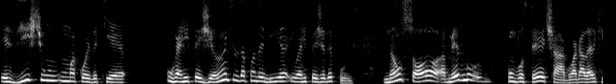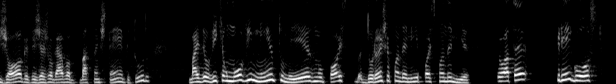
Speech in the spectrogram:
existe um, uma coisa que é o RPG antes da pandemia e o RPG depois. Não só, mesmo com você, Thiago, a galera que joga, que já jogava bastante tempo e tudo, mas eu vi que é um movimento mesmo pós, durante a pandemia e pós-pandemia. Eu até criei gosto,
